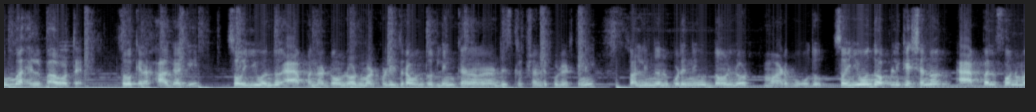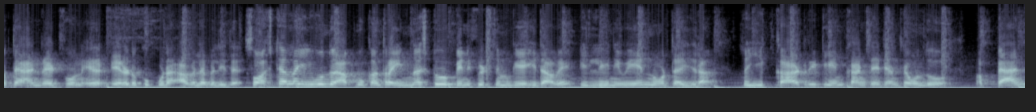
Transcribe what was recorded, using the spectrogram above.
ತುಂಬಾ ಹೆಲ್ಪ್ ಆಗುತ್ತೆ. ಸೊ ಓಕೆನಾ? ಹಾಗಾಗಿ ಸೊ ಈ ಒಂದು ಆಪ್ ಅನ್ನು ಡೌನ್ಲೋಡ್ ಮಾಡ್ಕೊಳ್ಳಿ. ಇದರ ಒಂದು ಲಿಂಕ್ ನಾನು ಡಿಸ್ಕ್ರಿಪ್ಷನ್ ಕೂಡ ಇರ್ತೀನಿ ಸೊ ಅಲ್ಲಿಂದ ಕೂಡ ನೀವು ಡೌನ್ಲೋಡ್ ಮಾಡಬಹುದು ಸೊ ಈ ಒಂದು ಅಪ್ಲಿಕೇಶನ್ ಆಪಲ್ ಫೋನ್ ಮತ್ತೆ ಆಂಡ್ರಾಯ್ಡ್ ಫೋನ್ ಎರಡಕ್ಕೂ ಕೂಡ ಅವೈಲೇಬಲ್ ಇದೆ. ಸೊ ಅಷ್ಟೇ ಅಲ್ಲ, ಈ ಒಂದು ಆಪ್ ಮುಖಾಂತರ ಇನ್ನಷ್ಟು ಬೆನಿಫಿಟ್ಸ್ ನಿಮಗೆ ಇದಾವೆ. ಇಲ್ಲಿ ನೀವು ಏನ್ ನೋಡ್ತಾ ಇದ್ದೀರಾ? ಸೊ ಈ ಕಾರ್ಡ್ ರೀತಿ ಏನ್ ಕಾಣ್ತಾ ಇದೆ ಅಂದ್ರೆ ಒಂದು ಪ್ಯಾನ್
